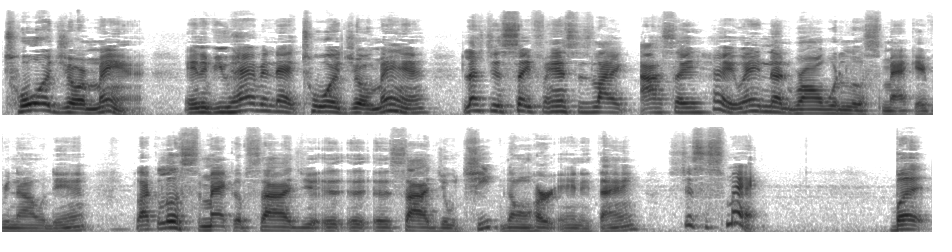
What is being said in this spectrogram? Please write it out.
towards your man. And if you having that towards your man, let's just say for instance, like I say, hey, ain't nothing wrong with a little smack every now and then. Like a little smack upside your uh, uh, upside your cheek don't hurt anything. Just a smack. But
